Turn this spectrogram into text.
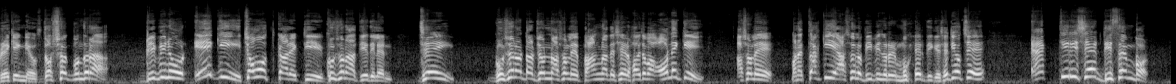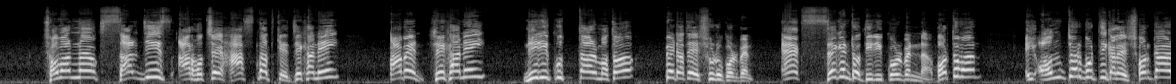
breaking news দর্শক বন্ধুরা বিপিনুর একই চমৎকার একটি ঘোষণা দিয়ে দিলেন যেই ঘোষণাটার জন্য আসলে বাংলাদেশের হয়তোবা অনেকেই আসলে মানে তাকিয়ে আসলে বিপিনুরের মুখের দিকে। সেটি হচ্ছে একত্রিশে ডিসেম্বর। সমন্বয়ক সার্জিস আর হচ্ছে হাসনাতকে যেখানেই পাবেন, সেখানেই নিরিকুত্তার মতো পেটাতে শুরু করবেন। এক সেকেন্ডও দেরি করবেন না। বর্তমান এই অন্তর্বর্তীকালে সরকার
